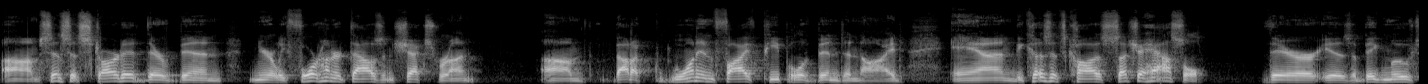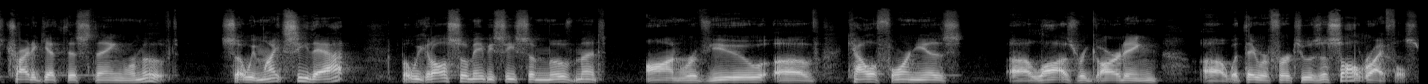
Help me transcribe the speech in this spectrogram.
Um, since it started, there have been nearly 400,000 checks run. Um, about a one in five people have been denied. And because it's caused such a hassle, there is a big move to try to get this thing removed. So we might see that, but we could also maybe see some movement on review of California's uh, laws regarding uh, what they refer to as assault rifles.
